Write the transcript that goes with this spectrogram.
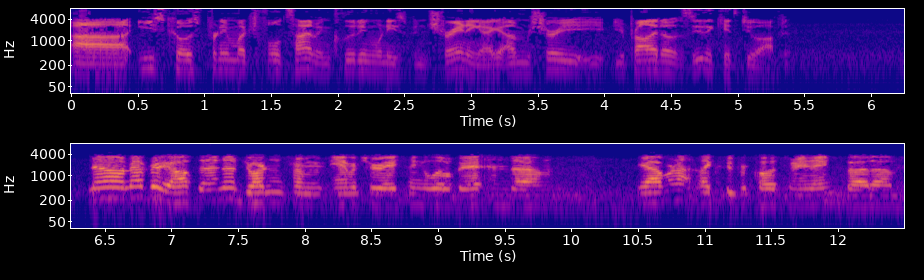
uh, East Coast pretty much full time, including when he's been training. I, I'm sure you, you probably don't see the kid too often. No, not very often. I know Jordan from amateur racing a little bit, and um, yeah, we're not like super close or anything. But um,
